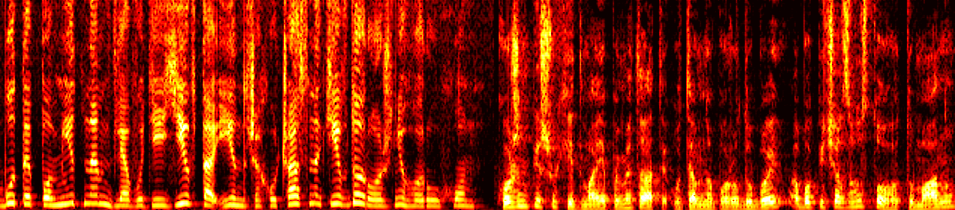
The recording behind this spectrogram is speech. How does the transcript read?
бути помітним для водіїв та інших учасників дорожнього руху. Кожен пішохід має пам'ятати, у темну пору доби або під час густого туману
